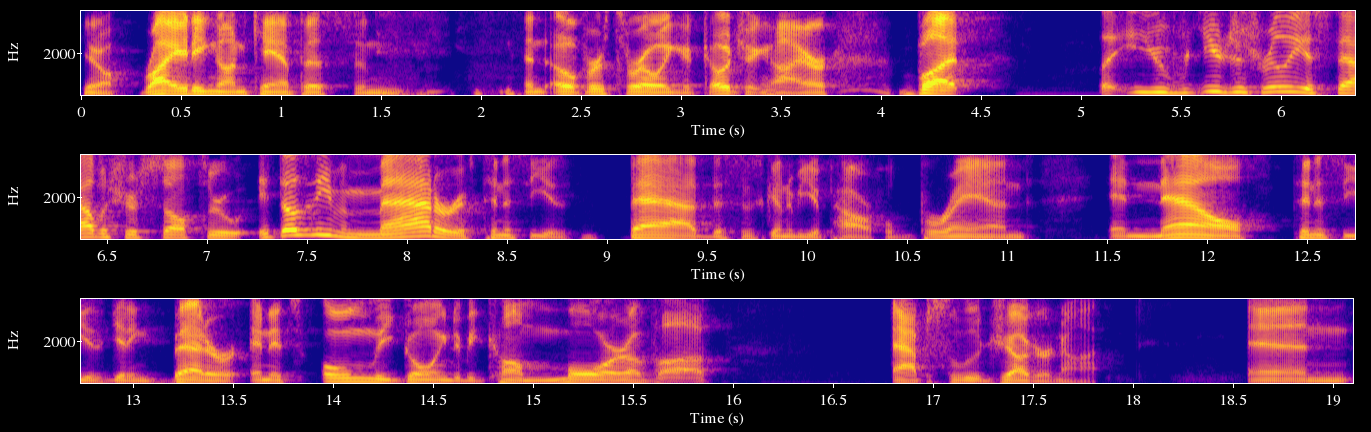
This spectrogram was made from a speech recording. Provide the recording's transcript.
you know, rioting on campus and and overthrowing a coaching hire. But you you just really establish yourself through. It doesn't even matter if Tennessee is bad. This is going to be a powerful brand, and now Tennessee is getting better, and it's only going to become more of a absolute juggernaut. And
